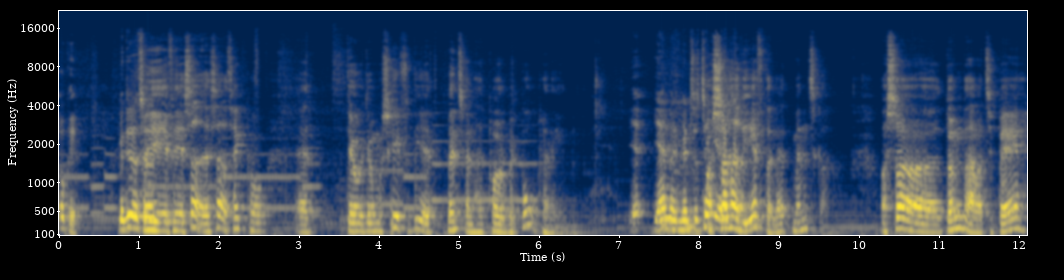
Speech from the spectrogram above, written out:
Okay. Men det der så... Fordi, for jeg sad, jeg sad og tænkte på, at det var, det var måske fordi, at menneskerne havde prøvet at bebo planeten. Ja, ja men, men så tænker Og så jeg... havde de efterladt mennesker. Og så dem, der var tilbage,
